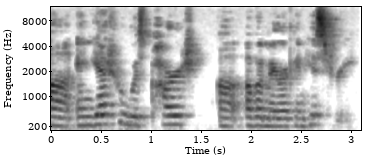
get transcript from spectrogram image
uh, and yet who was part uh, of American history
